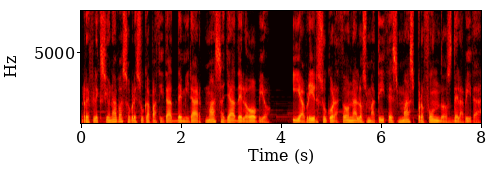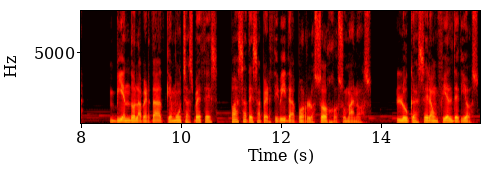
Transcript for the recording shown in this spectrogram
reflexionaba sobre su capacidad de mirar más allá de lo obvio y abrir su corazón a los matices más profundos de la vida, viendo la verdad que muchas veces pasa desapercibida por los ojos humanos. Lucas era un fiel de Dios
